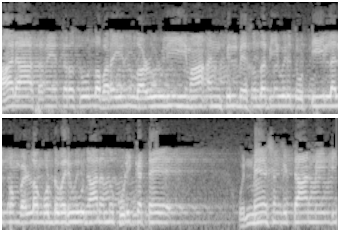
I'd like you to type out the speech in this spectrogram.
കാലാ സമയത്ത് റസൂള്ള പറയുന്നു ലഴൂലി മാ അൻഫിൽ മെഹ്ലബി ഒരു തൊട്ടിയിൽ അല്പം വെള്ളം കൊണ്ടുവരൂ ഞാനൊന്ന് കുളിക്കട്ടെ. ഉന്മേഷം കിട്ടാൻ വേണ്ടി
